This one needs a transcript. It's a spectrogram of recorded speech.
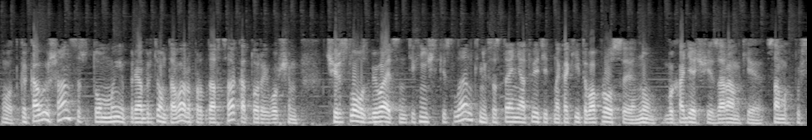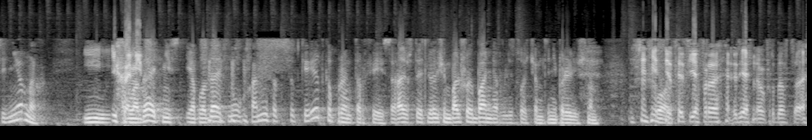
Вот. Каковы шансы, что мы приобретем товар у продавца, который, в общем, через слово сбивается на технический сленг, не в состоянии ответить на какие-то вопросы, ну, выходящие за рамки самых повседневных, и, и обладает, не, и обладает, ну, хамит это все-таки редко про интерфейс, разве что если очень большой баннер в лицо чем-то неприличным. Нет, это я про реального продавца,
